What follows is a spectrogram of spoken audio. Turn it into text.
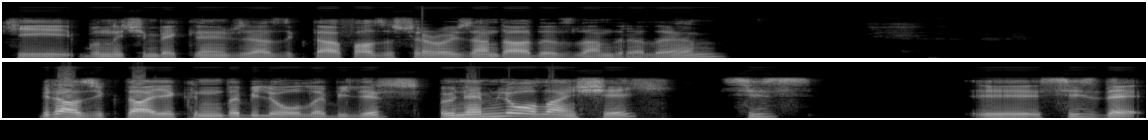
Ki bunun için beklememiz birazcık daha fazla sürer. O yüzden daha da hızlandıralım. Birazcık daha yakınında bile olabilir. Önemli olan şey siz e, siz de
